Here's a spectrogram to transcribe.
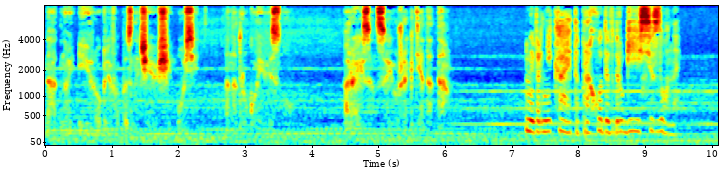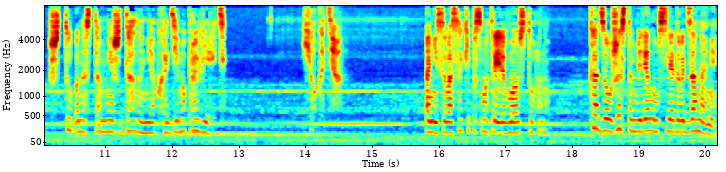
На одной иероглиф, обозначающий осень, а на другой — весну. Рэй-сенсей уже где-то там. Наверняка это проходы в другие сезоны. Что бы нас там не ждало, необходимо проверить. Йокотян. Они с Ивасаки посмотрели в мою сторону. Кадзо жестом велел им следовать за нами.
